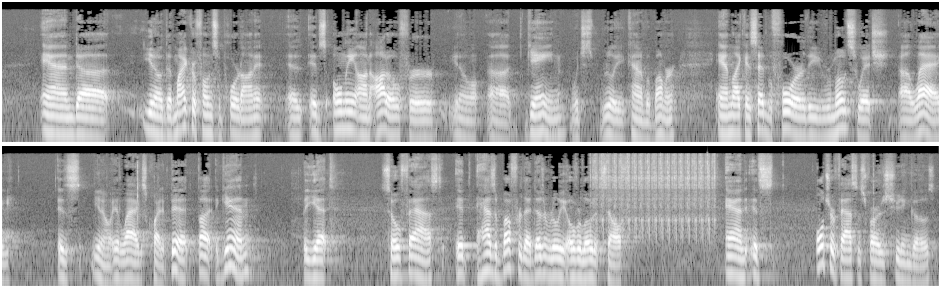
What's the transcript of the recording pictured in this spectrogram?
And, uh, you know, the microphone support on it, uh, it's only on auto for, you know, uh, gain, which is really kind of a bummer. And like I said before, the remote switch uh, lag is, you know, it lags quite a bit. But again, but yet so fast, it has a buffer that doesn't really overload itself. And it's ultra fast as far as shooting goes.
